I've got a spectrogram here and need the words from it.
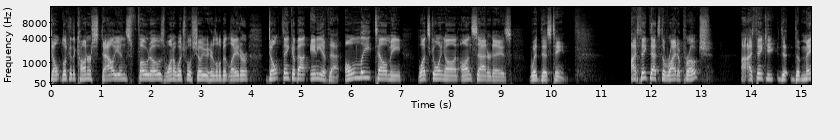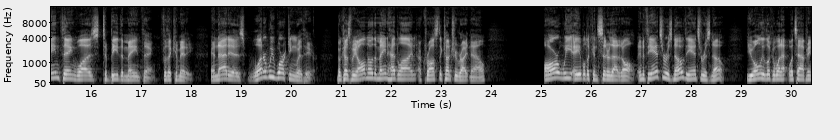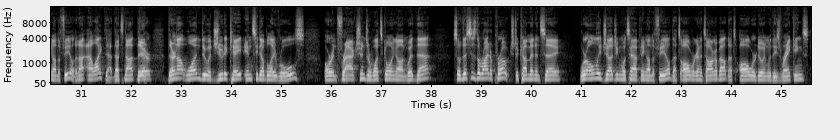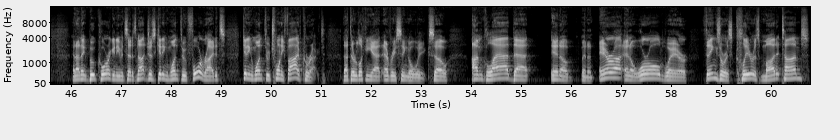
don't look at the Connor Stalions photos, one of which we'll show you here a little bit later. Don't think about any of that. Only tell me what's going on on Saturdays with this team. I think that's the right approach. I think you, the, the main thing was to be the main thing for the committee, and that is what are we working with here? Because we all know the main headline across the country right now. Are we able to consider that at all? And if the answer is no, the answer is no. You only look at what what's happening on the field, and I, I like that. That's not their. They're not one to adjudicate NCAA rules or infractions or what's going on with that. So this is the right approach to come in and say we're only judging what's happening on the field. That's all we're going to talk about. That's all we're doing with these rankings. And I think Boo Corrigan even said it's not just getting one through four right; it's getting one through twenty-five correct that they're looking at every single week. So I'm glad that in a in an era and a world where things are as clear as mud at times.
